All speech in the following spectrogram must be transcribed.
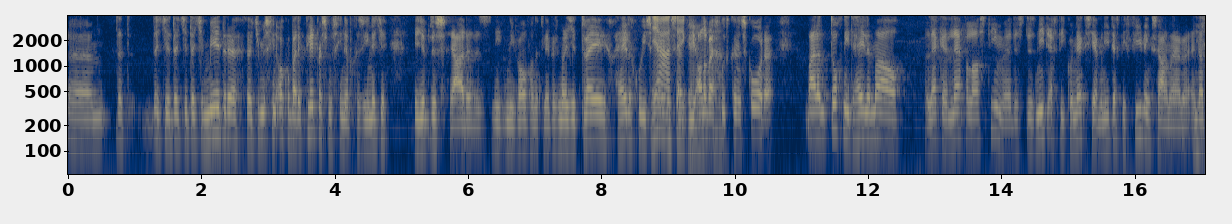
ehm, dat, dat, je, dat, je, dat je meerdere... Dat je misschien ook al bij de Clippers misschien hebt gezien. Dat je, je hebt dus... Ja, dat is niet het niveau van de Clippers. Maar dat je twee hele goede spelers hebt die allebei ja. goed kunnen scoren. Maar dan toch niet helemaal lekker level als team. Dus, dus niet echt die connectie hebben. Niet echt die feeling samen hebben. En Die dat...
